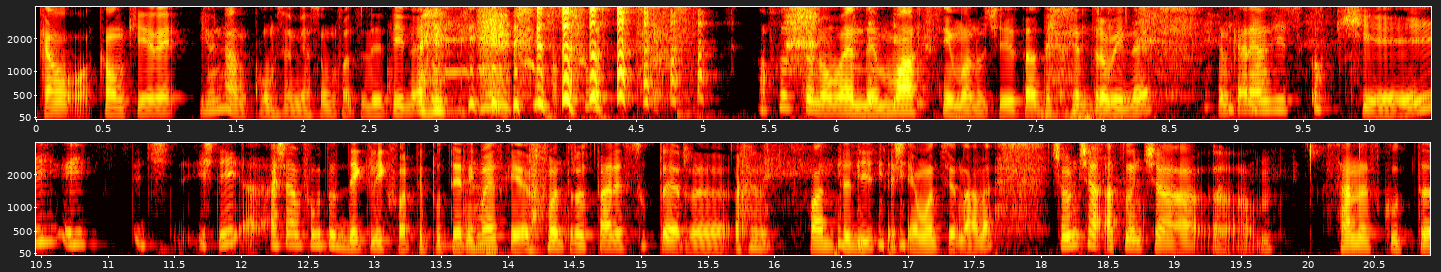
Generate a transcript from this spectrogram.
ca o, ca o încheiere, eu n-am cum să-mi asum față de tine. și a fost, a fost un moment de maximă luciditate pentru mine, în care am zis, ok, e, deci, știi, așa am făcut un declic foarte puternic, Da. mai ales că eram într-o stare super uh, fantezistă și emoțională. Și atunci, atunci uh, s-a născut uh,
